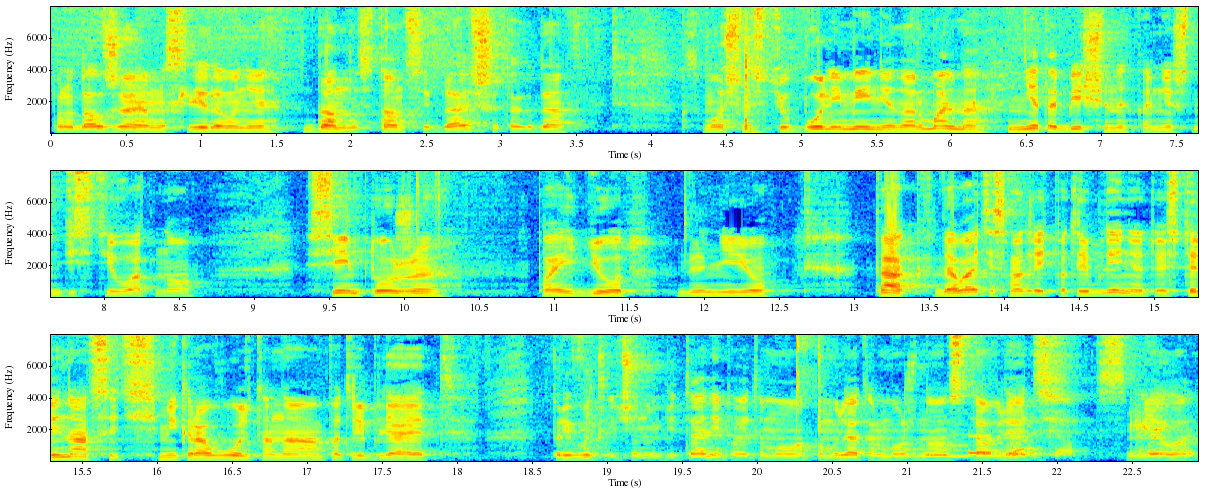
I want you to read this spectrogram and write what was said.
Продолжаем исследование данной станции дальше тогда. С мощностью более-менее нормально. Нет обещанных конечно 10 ватт но 7 тоже пойдет для нее. Так, давайте смотреть потребление. То есть 13 микровольт она потребляет при выключенном питании, поэтому аккумулятор можно оставлять смело.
